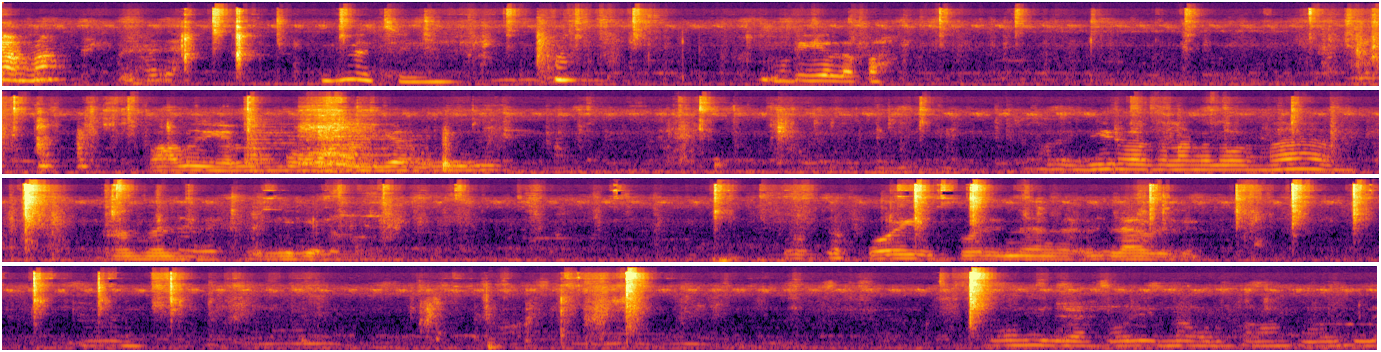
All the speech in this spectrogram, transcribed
ஏம்மா என்னாச்சு? முடியலப்பா. பாலு எல்லாம் ரொம்ப ஓட்டாண்டியா ஜீரகெல்லாம் கதவுங்க ஆமாண்ணே வெள்ளிக்கிழமை வீட்டில் கோயிலுக்கு போயிருந்தாங்க எல்லாவதுக்கு போகல போயிருந்தா கொடுக்கலாம் போகல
